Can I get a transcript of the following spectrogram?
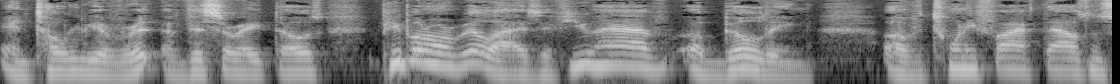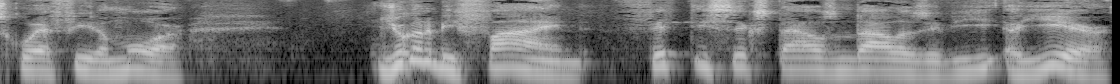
and totally ev- eviscerate those. People don't realize if you have a building of 25,000 square feet or more, you're going to be fined $56,000 a year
